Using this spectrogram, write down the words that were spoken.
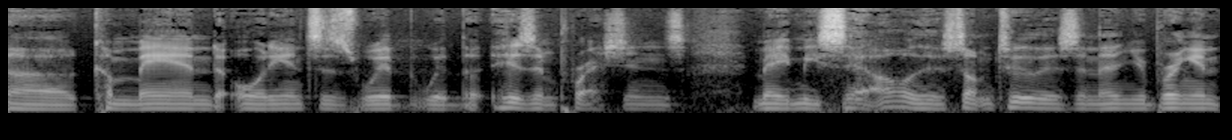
uh, command audiences with with the, his impressions made me say, oh, there's something to this, and then you're bringing.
